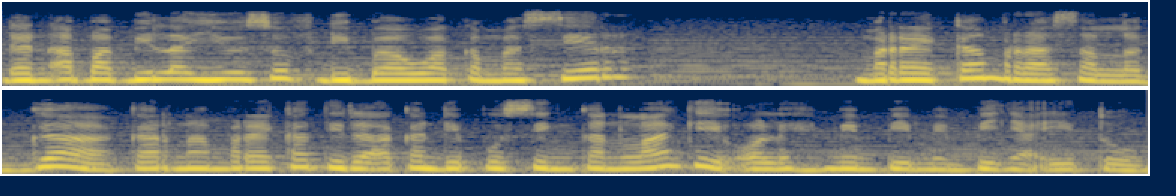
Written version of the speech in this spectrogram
Dan apabila Yusuf dibawa ke Mesir, mereka merasa lega karena mereka tidak akan dipusingkan lagi oleh mimpi-mimpinya itu.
